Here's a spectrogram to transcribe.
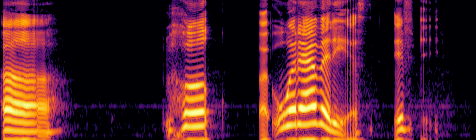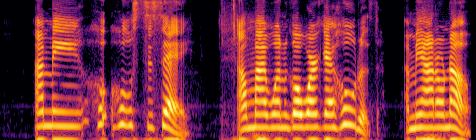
uh hook uh, whatever it is if i mean who, who's to say i might want to go work at hooters i mean i don't know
